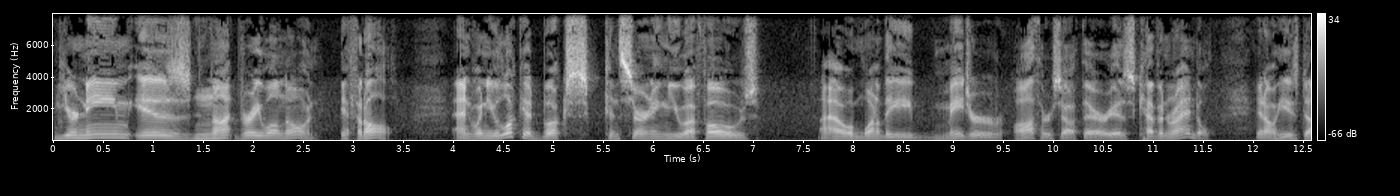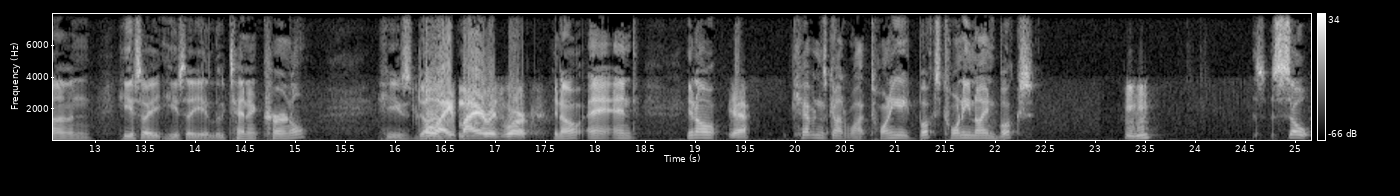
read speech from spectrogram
your name is not very well known, if at all. And when you look at books concerning UFOs, uh, one of the major authors out there is Kevin Randle. You know, he's done. He's a he's a lieutenant colonel. He's done. Oh, I admire his work. You know, and, and you know, yeah. Kevin's got what twenty eight books, twenty nine books. Mm-hmm. So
